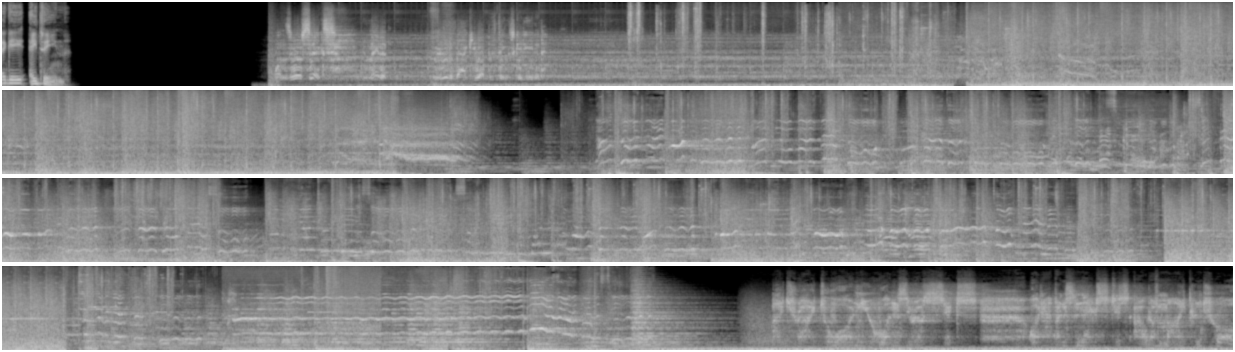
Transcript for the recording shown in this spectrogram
Peggy 18. 106. You made it. We're here to back you up if things get heated. I 106. What happens next is out of my control.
